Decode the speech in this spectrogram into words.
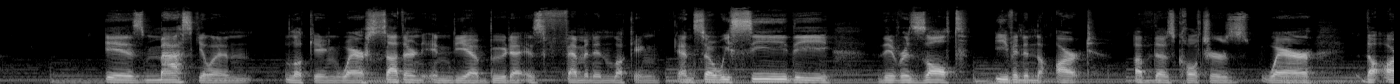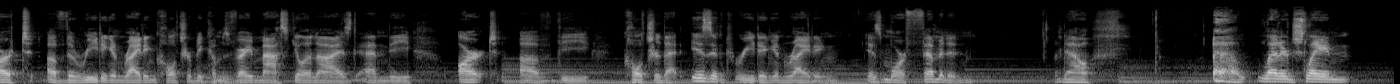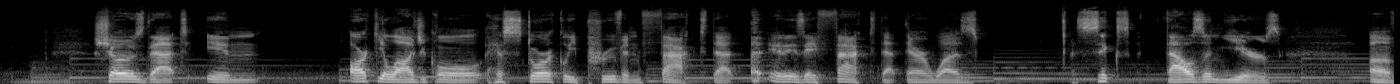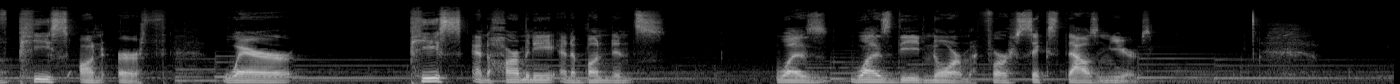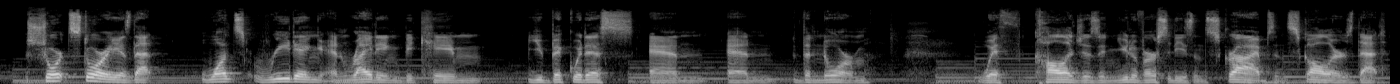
is masculine looking, where southern India Buddha is feminine looking. And so we see the the result even in the art of those cultures where the art of the reading and writing culture becomes very masculinized and the art of the culture that isn't reading and writing is more feminine. Now, Leonard Shlain shows that in archaeological, historically proven fact that it is a fact that there was 6,000 years of peace on earth where peace and harmony and abundance was was the norm for 6000 years. Short story is that once reading and writing became ubiquitous and and the norm with colleges and universities and scribes and scholars that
